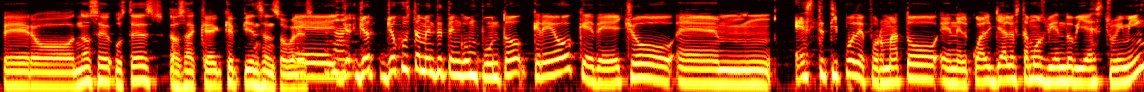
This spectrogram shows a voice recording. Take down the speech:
Pero no sé, ustedes, o sea, ¿qué, piensan sobre eso? Eh, yo, yo, justamente tengo un punto. Creo que de hecho, em, este tipo de formato en el cual ya lo estamos viendo vía streaming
